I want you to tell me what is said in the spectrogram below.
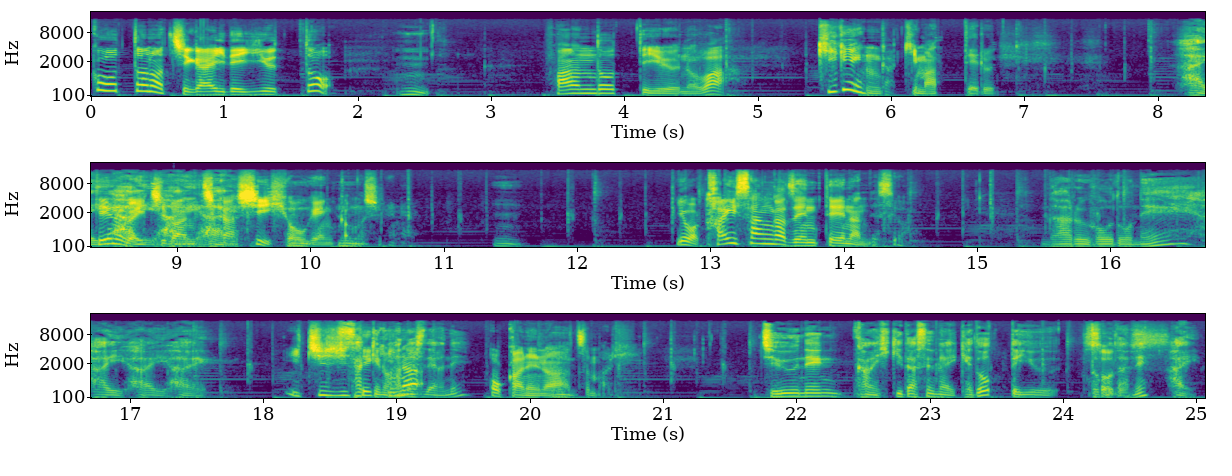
行との違いで言うとうん。ファンドっていうのは期限が決まってる。はっていうのが一番近いしい表現かもしれない。うん。要は解散が前提なんですよ。なるほどね。はいはいはい。一時的な話だよね。お金の集まり、10年間引き出せないけどっていうとこだね。そうです。はい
